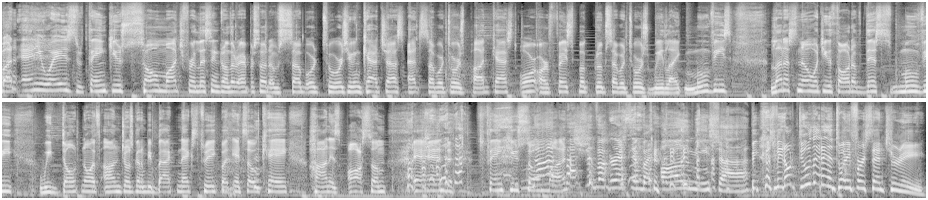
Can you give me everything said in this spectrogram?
but anyways, thank you so much for listening to another episode of Sub or Tours. You can catch us at Sub or Tours podcast or our Facebook group Sub or Tours. We like movies. Let us know what you thought of this movie. We don't know if Anjo's gonna be back next week, but it's okay. Han is awesome, and thank you so Not much. passive aggressive at all, Misha. Because we don't do that in the 21st century.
